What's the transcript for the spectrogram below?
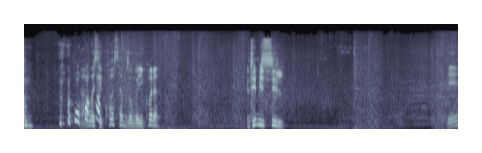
Ah ouais, c'est quoi ça? Vous envoyez quoi là? Des missiles. Et...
